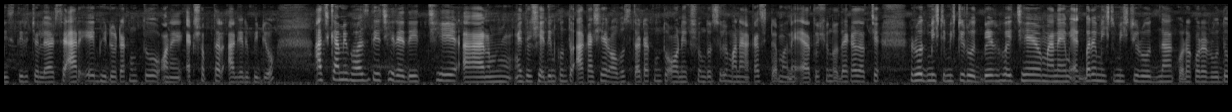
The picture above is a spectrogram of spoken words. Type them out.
মিস্ত্রি চলে আসছে। আর এই ভিডিওটা কিন্তু অনেক, এক সপ্তাহ আগের ভিডিও। আজকে আমি ভয়েস দিয়ে ছেড়ে দিচ্ছি আর এই সেদিন কিন্তু আকাশের অবস্থাটা কিন্তু অনেক সুন্দর ছিল। মানে আকাশটা মানে এত সুন্দর দেখা যাচ্ছে। রোদ, মিষ্টি মিষ্টি রোদ বের হয়েছে। মানে একবারে মিষ্টি মিষ্টি রোদ না করা করা রোদও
